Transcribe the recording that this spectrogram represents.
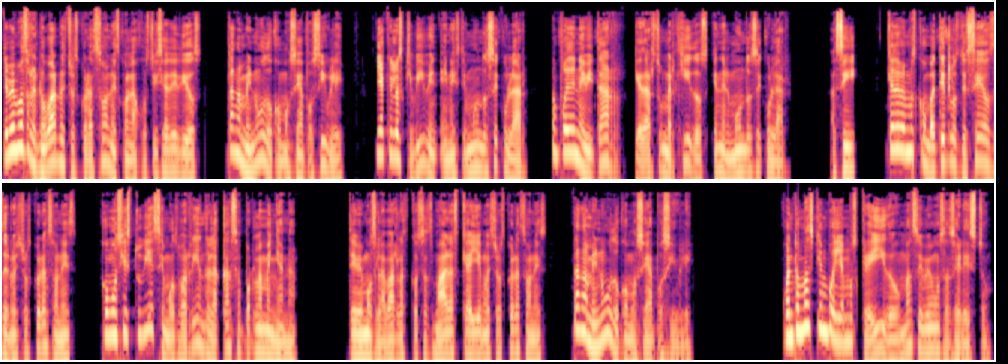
Debemos renovar nuestros corazones con la justicia de Dios tan a menudo como sea posible, ya que los que viven en este mundo secular no pueden evitar quedar sumergidos en el mundo secular. Así que debemos combatir los deseos de nuestros corazones como si estuviésemos barriendo la casa por la mañana. Debemos lavar las cosas malas que hay en nuestros corazones tan a menudo como sea posible. Cuanto más tiempo hayamos creído, más debemos hacer esto.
